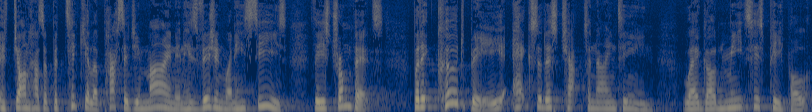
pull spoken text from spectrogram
if John has a particular passage in mind in his vision when he sees these trumpets. But it could be Exodus chapter 19, where God meets his people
